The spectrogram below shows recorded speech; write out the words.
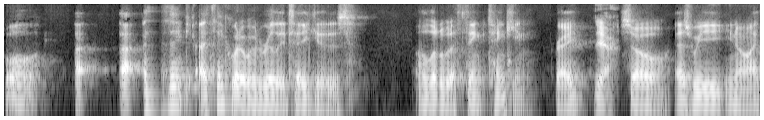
Well, I, I think I think what it would really take is a little bit of think tanking, right? yeah, So as we, you know, I,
